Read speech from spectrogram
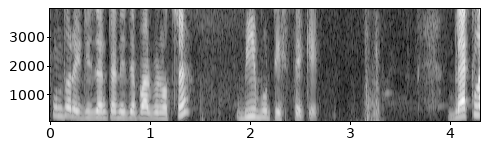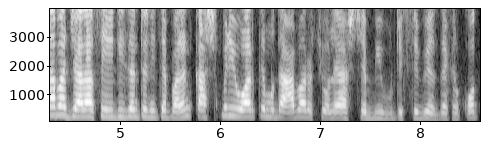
সুন্দর এই ডিজাইনটা নিতে পারবেন হচ্ছে বি বুটিক্স থেকে। ব্ল্যাক লাভার যারা আছে, এই ডিজাইনটা নিতে পারেন। কাশ্মীরি ওয়ার্কের মধ্যে আবারও চলে আসছে বিউটিক সিবিএস দেখেন কত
